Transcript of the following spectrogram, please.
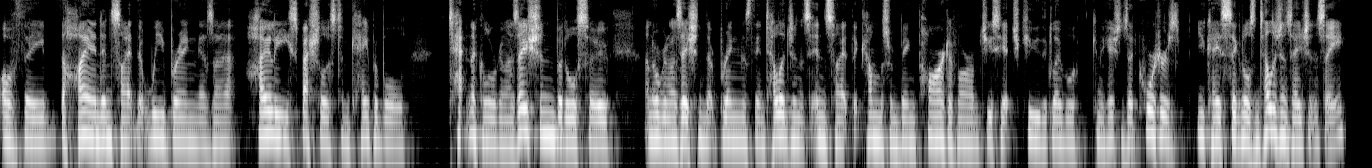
of the, the high end insight that we bring as a highly specialist and capable technical organization, but also an organization that brings the intelligence insight that comes from being part of our GCHQ, the Global Communications Headquarters, UK Signals Intelligence Agency,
